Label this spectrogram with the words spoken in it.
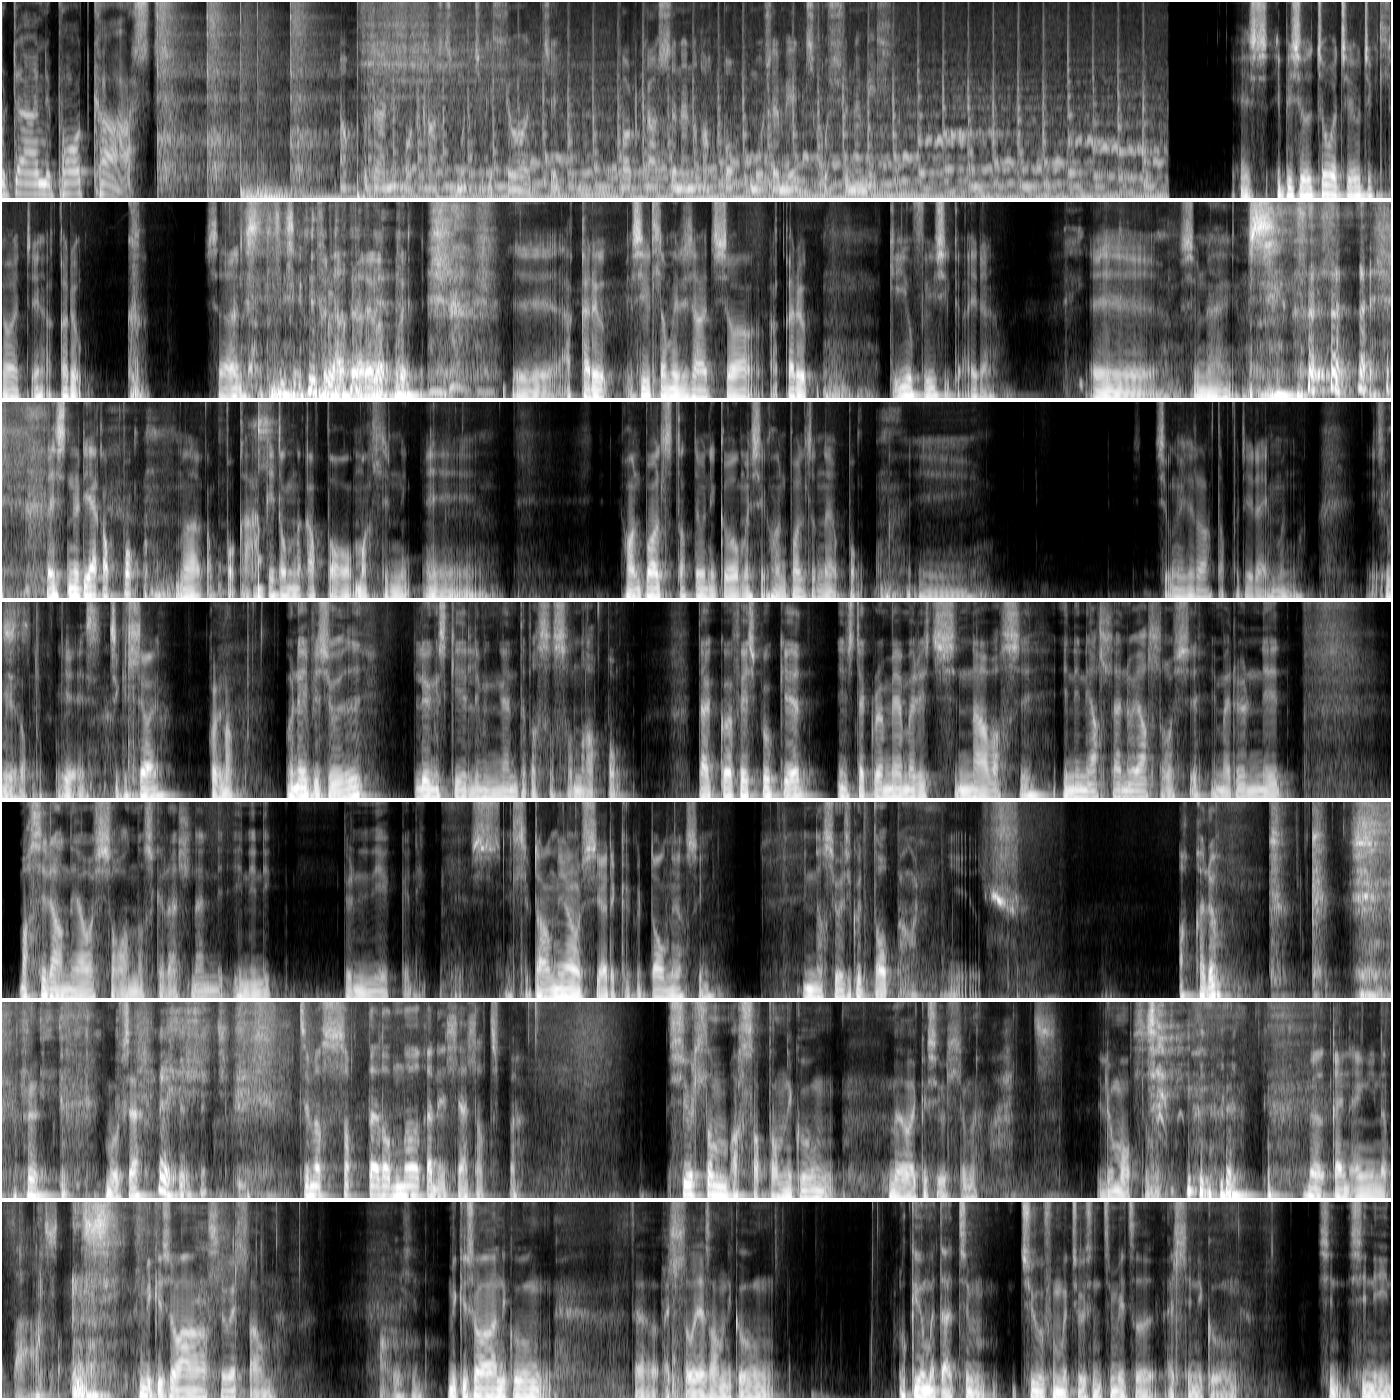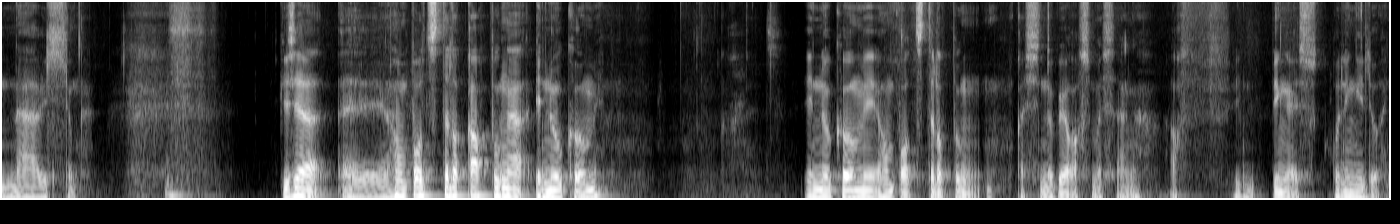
Moderne Podcast. Аққутаани подкастмут сикиллуаритси. Подкастсананеқарпоқ мусамиит қуссунамилла. Yes, episode 22 tikillorati аққалу. Саан пулаарпареварпут. Э аққалу сивиллэрмилисаатсуа аққалу геофизика ида. Э сунаагамс. Hvis nu de er rapport, med rapport, raritan rapport, marlønning. Øh, håndbold startede i går, men så håndbold sådan er rapport. Øh, sunge jeg rart på det der i mange. Sunge jeg rart på. Yes, sikkert løg. Grønner. Under episode, lyngeskilingen der var sådan rapport. Der går Facebook Instagram med mig det sin inden i alle nu i alle i mig rundt марсилаарниаруссоорнерскалааллаанни ининик тунниакканик Yes, иллутаарниарусси алаккакуттоорниарсиин. иннерсуутикутторпагун Yes. аққалу Musa. тимерсорталернеэқани иллааллартиппа Siullum arsartarnikuun meerikasiullunga. Ilumortumu. Meqan anginerpaarsa. Mikisuaarsuallaarma. аусим Mikisuaarnikuun ta alleriasarnikuun ukiuma taatsim 20-25 cm allinikuun sin siniinnaavillunga. Kisa eh håndboldstilleqarpunga innuukuumi. Innuukuumi håndboldstilleqpun qassinnukuyorarsumassaanga arfin pingas qulingiluan.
